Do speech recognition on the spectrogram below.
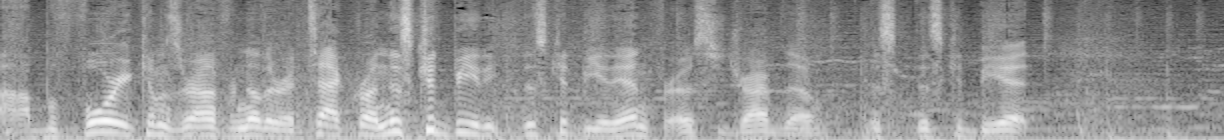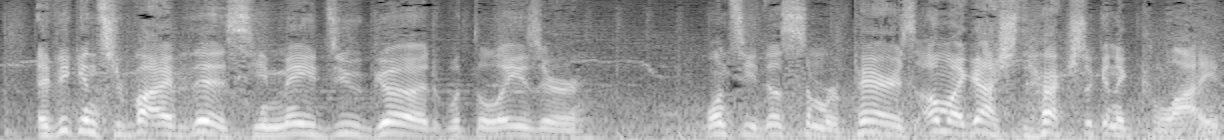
uh, before he comes around for another attack run. This could be the, this could be the end for OC Drive though. This this could be it. If he can survive this, he may do good with the laser. Once he does some repairs, oh my gosh, they're actually going to collide.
